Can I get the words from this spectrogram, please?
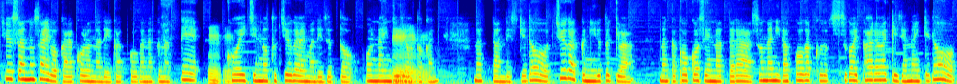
中3の最後からコロナで学校がなくなって、うんうん。高1の途中ぐらいまでずっとオンライン授業とかになったんですけど、中学にいる時はなんか高校生になったらそんなに学校がくすごい変わるわけじゃないけど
